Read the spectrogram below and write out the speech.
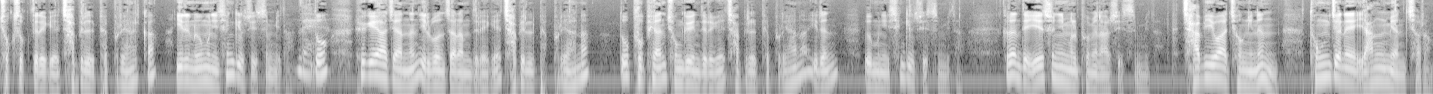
족속들에게 자비를 베풀어야 할까? 이런 의문이 생길 수 있습니다. 네. 또 회개하지 않는 일본 사람들에게 자비를 베풀어야 하나? 또 부패한 종교인들에게 자비를 베풀어야 하나? 이런 의문이 생길 수 있습니다. 그런데 예수님을 보면 알 수 있습니다. 자비와 정의는 동전의 양면처럼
